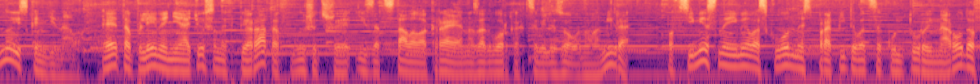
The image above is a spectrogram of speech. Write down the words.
но и скандинавов. Это племя неотесанных пиратов, вышедшее из отсталого края на задворках цивилизованного мира, повсеместно имела склонность пропитываться культурой народов,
